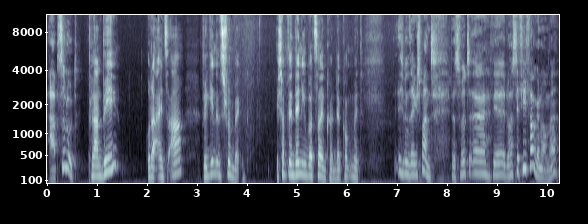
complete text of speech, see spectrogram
Absolut. Plan B oder 1a, wir gehen ins Schwimmbecken. Ich habe den Danny überzeugen können, der kommt mit. Ich bin sehr gespannt. Das wird, äh, wir, du hast dir viel vorgenommen, ja?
